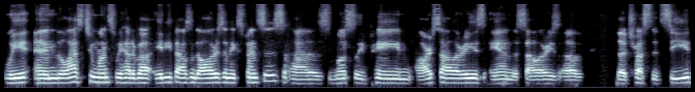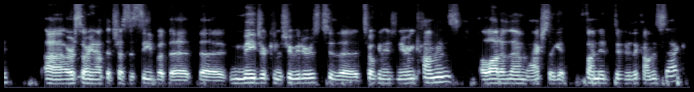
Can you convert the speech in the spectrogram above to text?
we in the last two months we had about eighty thousand dollars in expenses, uh, mostly paying our salaries and the salaries of the trusted seed, uh, or sorry, not the trusted seed, but the the major contributors to the token engineering commons. A lot of them actually get funded through the common stack,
